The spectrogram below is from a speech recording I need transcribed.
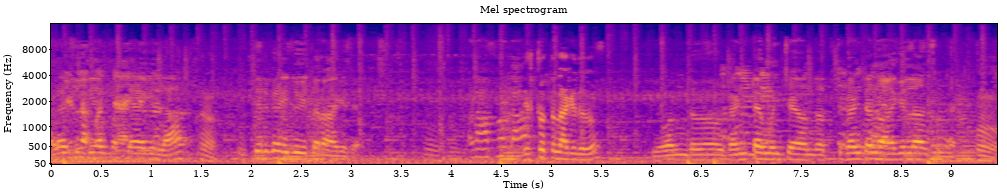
ಹಳೆ ಸುದ್ದಿ ಏನ್ ಪತ್ತೆ ಆಗಿಲ್ಲ. ತಿರ್ಗ ತಿರ್ಗಾ ಇದು ಈ ತರ ಆಗಿದೆ. ಎಷ್ಟೊತ್ತಲ್ಲಿ ಆಗಿದೆ ಅದು? ಈ ಒಂದು ಗಂಟೆ ಮುಂಚೆ ಒಂದು ಹತ್ತು ಗಂಟೆನೂ ಆಗಿಲ್ಲ ಅನ್ಸುತ್ತೆ. ಹ್ಮ್.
